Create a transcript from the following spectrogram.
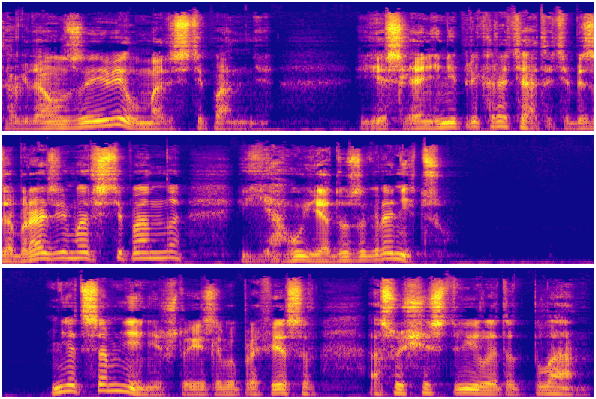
Тогда он заявил Марье Степановне, если они не прекратят эти безобразия, Марья Степановна, я уеду за границу. Нет сомнений, что если бы профессор осуществил этот план,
